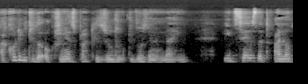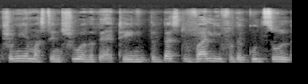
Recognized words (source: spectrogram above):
according to the auctioneer's practice rules of 2009, it says that an auctioneer must ensure that they attain the best value for the goods sold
